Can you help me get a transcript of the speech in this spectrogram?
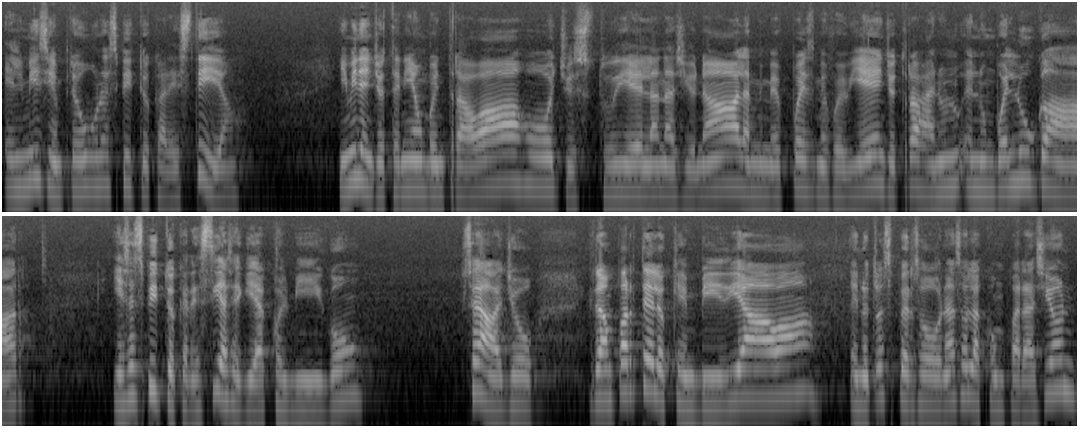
en mí siempre hubo un espíritu de carestía. Y miren, yo tenía un buen trabajo, yo estudié en la Nacional, a mí me, pues, me fue bien, yo trabajaba en un, en un buen lugar, y ese espíritu de carestía seguía conmigo. O sea, yo gran parte de lo que envidiaba en otras personas o la comparación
